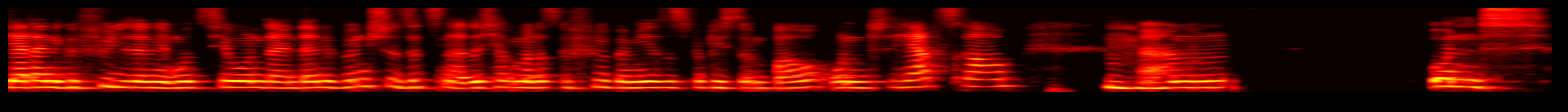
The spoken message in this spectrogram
ja, deine Gefühle, deine Emotionen, dein, deine Wünsche sitzen. Also ich habe immer das Gefühl, bei mir ist es wirklich so im Bauch- und Herzraum. Mhm. Ähm, und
